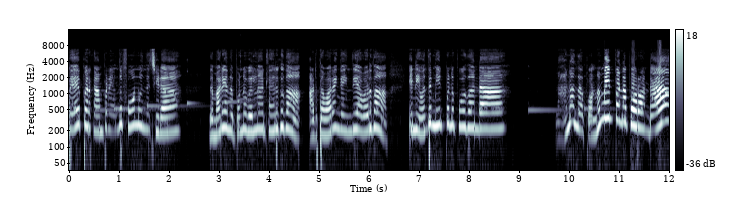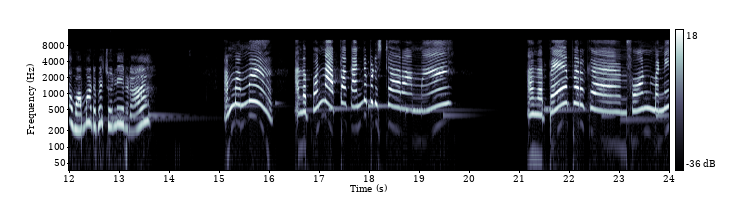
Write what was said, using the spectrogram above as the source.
பேப்பர் கம்பெனி வந்து ஃபோன் வந்துச்சுடா. இந்த மாதிரி அந்த பொண்ணு வெளிநாட்டில் இருக்குதான் அடுத்த வாரம் இங்கே இந்தியா வருதான் என்னை வந்து மீட் பண்ண போதான்டா நானும் அந்த பொண்ணை மீட் பண்ண போறோம்டா. உன் அம்மாட்ட போய் சொல்லிடுடா. அம்மா அம்மா அந்த பொண்ணு அப்பா கண்டுபிடிச்சிட்டாராம்மா அந்த பேப்பருக்கு ஃபோன் பண்ணி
